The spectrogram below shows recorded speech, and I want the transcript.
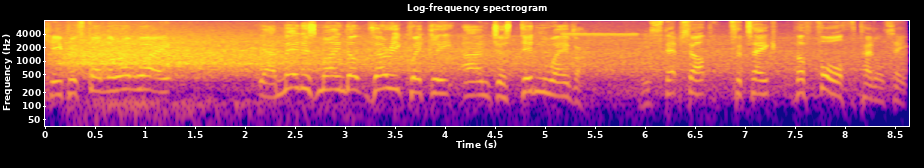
Keeper's gone the wrong way. Yeah, made his mind up very quickly and just didn't waver. He steps up to take the fourth penalty.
